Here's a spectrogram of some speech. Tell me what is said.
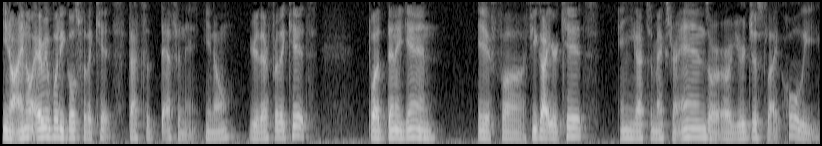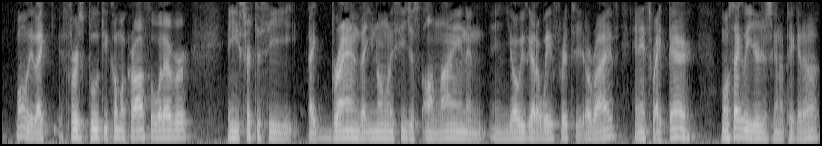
you know I know everybody goes for the kits. That's a definite. You know you're there for the kits, but then again if uh, if you got your kits and you got some extra ends or, or you're just like holy moly like first booth you come across or whatever and you start to see like brands that you normally see just online and, and you always got to wait for it to arrive and it's right there most likely you're just going to pick it up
